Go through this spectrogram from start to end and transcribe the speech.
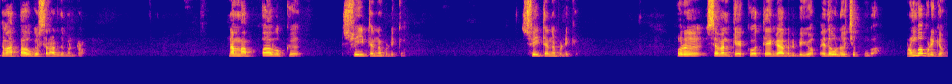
நம்ம அப்பாவுக்கு சிரார்த்தம் பண்ணுறோம் நம்ம அப்பாவுக்கு ஸ்வீட் என்ன பிடிக்கும்? ஸ்வீட் என்ன பிடிக்கும்? ஒரு செவன் கேக்கோ தேங்காய் பிரபியோ ஏதோ ஒன்று வச்சுக்கோங்க. ரொம்ப பிடிக்கும்.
